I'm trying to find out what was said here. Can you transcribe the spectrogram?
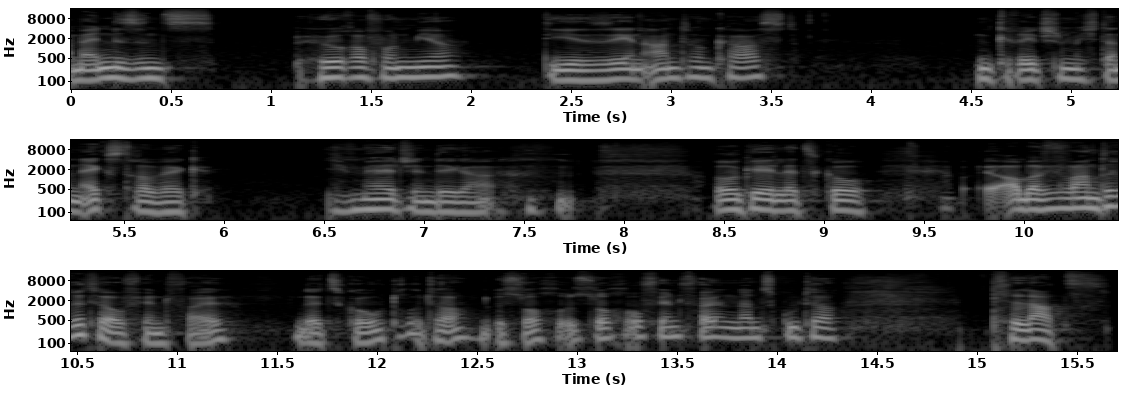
Am Ende sind es Hörer von mir, die sehen Anton Cast und grätschen mich dann extra weg. Imagine, Digga. okay, let's go. Aber wir waren Dritter auf jeden Fall. Let's go, Dritter. Ist doch, ist doch auf jeden Fall ein ganz guter Platz.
